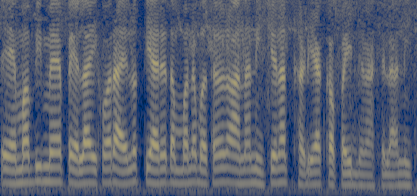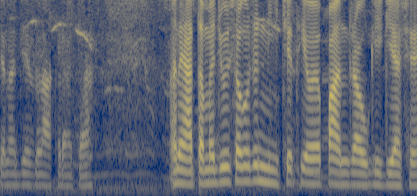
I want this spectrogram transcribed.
તો એમાં બી મેં પહેલાં એકવાર આવેલો, ત્યારે તમને બતાવ્યું આના નીચેના થળિયા કપાઈ નાખેલા, નીચેના જે લાકડા હતા. અને આ તમે જોઈ શકો છો, નીચેથી હવે પાંદરા ઉગી ગયા છે.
